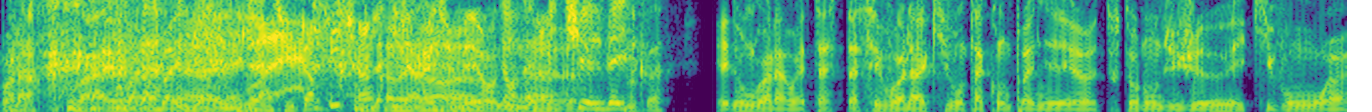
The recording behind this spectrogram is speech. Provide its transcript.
Voilà, voilà, et voilà, bah, il a- Euh, il a- un super pitch, hein, a- quand il a même. résumé hein. en Putain, on a Euh, pitché Hellblade, quoi. Et donc voilà, ouais, t'as t'as ces voix-là qui vont t'accompagner euh, tout au long du jeu et qui vont euh,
